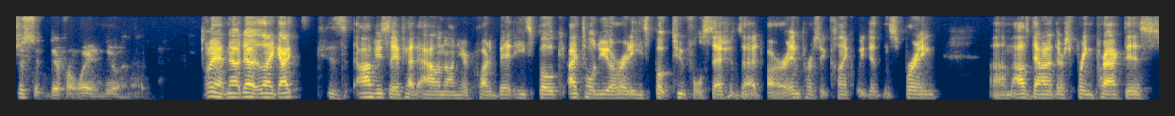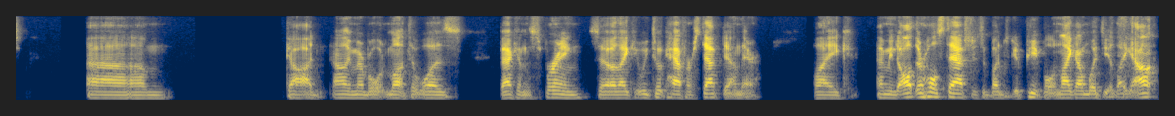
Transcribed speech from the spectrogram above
just a different way of doing it. Oh yeah, no, no, like I because obviously I've had Alan on here quite a bit. He spoke, I told you already, he spoke two full sessions at our in-person clinic we did in the spring. Um, I was down at their spring practice. Um, God, I don't remember what month it was back in the spring. So like we took half our staff down there. Like, I mean, all their whole staff's just a bunch of good people. And like I'm with you. Like Alan,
